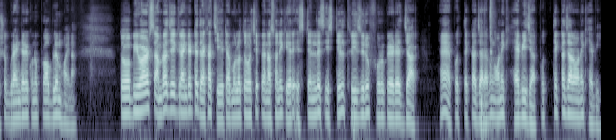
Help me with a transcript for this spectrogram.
এসব গ্রাইন্ডারে কোনো প্রবলেম হয় না। তো ভিউয়ার্স আমরা যে গ্রাইন্ডারটা দেখাচ্ছি, এটা মূলত হচ্ছে প্যানাসনিকের stainless steel three zero four গ্রেডের জার হ্যাঁ প্রত্যেকটা জার এবং অনেক হেভি জার প্রত্যেকটা জার অনেক হেভি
